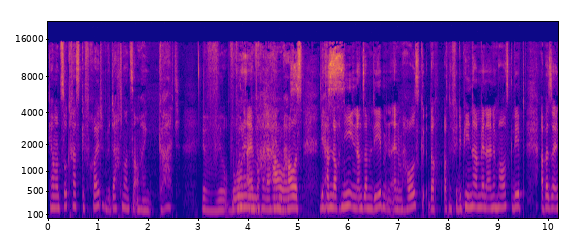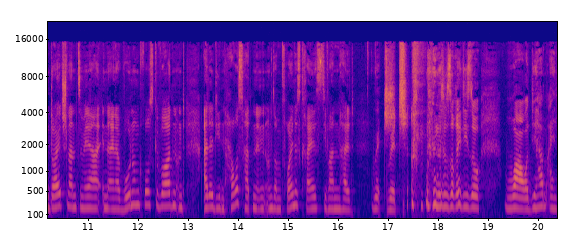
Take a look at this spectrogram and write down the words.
wir haben uns so krass gefreut und wir dachten uns so, oh mein Gott, wir, wir wohnen, Wohnen einfach in einem Haus. Haus. Wir haben Das- noch nie in unserem Leben in einem Haus, doch auf den Philippinen haben wir in einem Haus gelebt, aber so in Deutschland sind wir ja in einer Wohnung groß geworden und alle, die ein Haus hatten in unserem Freundeskreis, die waren halt Rich. rich. Das ist so richtig so, wow, die haben ein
